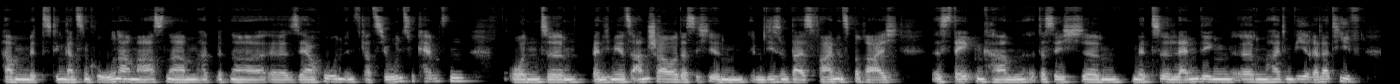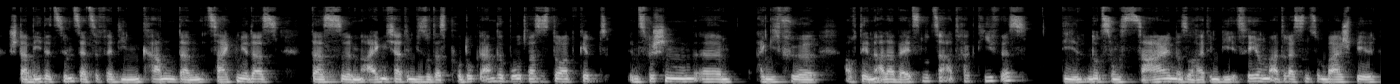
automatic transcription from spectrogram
haben mit den ganzen Corona-Maßnahmen halt mit einer äh, sehr hohen Inflation zu kämpfen. Und ähm, wenn ich mir jetzt anschaue, dass ich im, im Decentralized Finance-Bereich äh, staken kann, dass ich ähm, mit Lending ähm, halt irgendwie relativ stabile Zinssätze verdienen kann, dann zeigt mir das, dass ähm, eigentlich hat irgendwie so das Produktangebot, was es dort gibt, inzwischen äh, eigentlich für auch den Allerweltsnutzer attraktiv ist. Die Nutzungszahlen, also halt irgendwie Ethereum-Adressen zum Beispiel,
